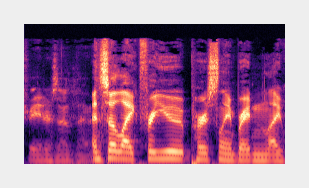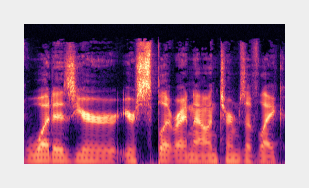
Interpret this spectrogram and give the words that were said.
creators out there. And so, like for you personally, Brayden, like what is your your split right now in terms of like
